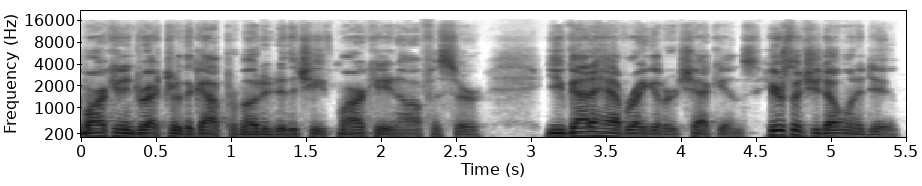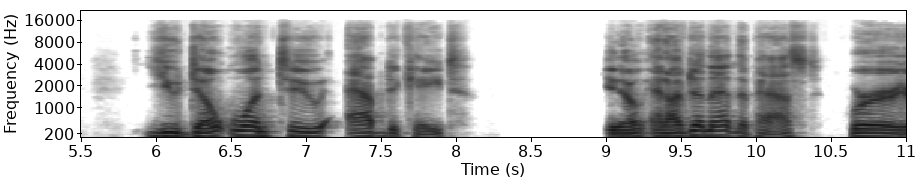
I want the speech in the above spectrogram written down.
the marketing director that got promoted to the chief marketing officer, you've got to have regular check ins. Here's what you don't want to do you don't want to abdicate, you know, and I've done that in the past where,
